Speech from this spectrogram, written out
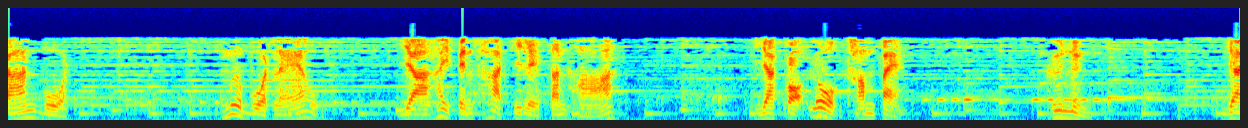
การบวช เมื่อบวชแล้ว อย่าให้เป็นทาสกิเลสตัณหา อย่าเกาะโลกทำแปดคือหนึ่งอย่า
